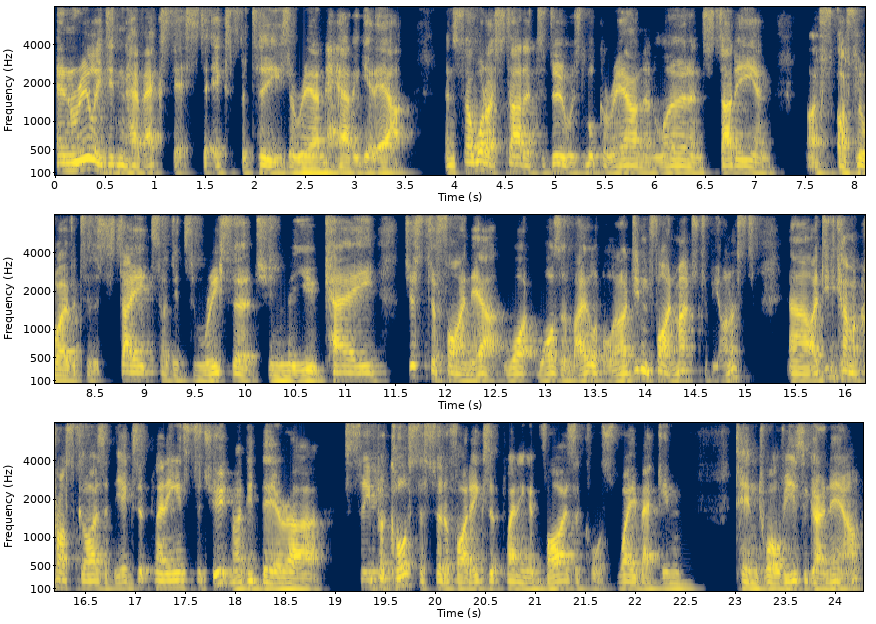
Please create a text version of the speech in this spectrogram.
and really didn't have access to expertise around how to get out. And so what I started to do was look around and learn and study. And I, flew over to the States. I did some research in the UK just to find out what was available. And I didn't find much, to be honest. Uh, I did come across guys at the Exit Planning Institute and I did their uh, CEPA course, the Certified Exit Planning Advisor course, way back in 10, 12 years ago now.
